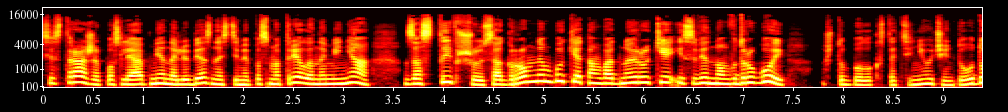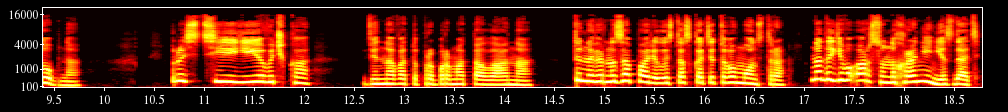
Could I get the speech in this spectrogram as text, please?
Сестра же после обмена любезностями посмотрела на меня, застывшую с огромным букетом в одной руке и с вином в другой, что было, кстати, не очень-то удобно. «Прости, Евочка!» — виновато пробормотала она. «Ты, наверное, запарилась таскать этого монстра. Надо его Арсу на хранение сдать.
